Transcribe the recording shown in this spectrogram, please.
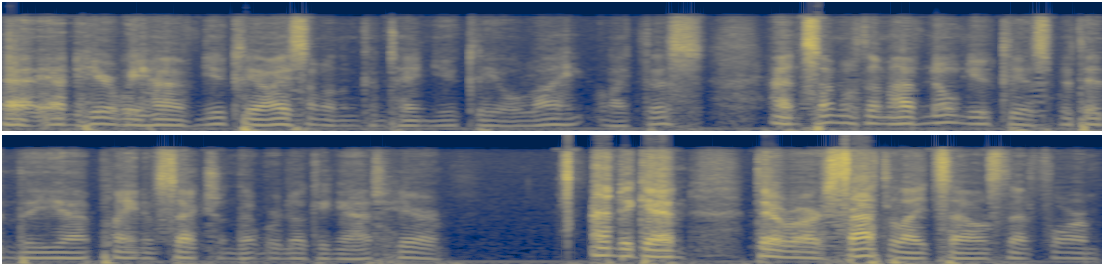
Uh, and here we have nuclei, some of them contain nucleoli like this, and some of them have no nucleus within the uh, plane of section that we're looking at here. And again, there are satellite cells that form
